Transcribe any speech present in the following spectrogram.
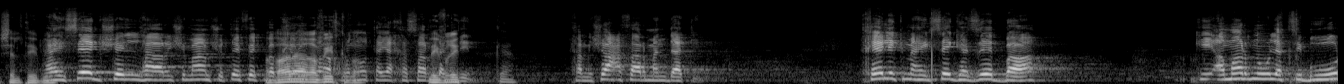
של טיבי. ההישג של הרשימה המשותפת בבחירות האחרונות היה חסר תקדים. כן. 15 מנדטים. חלק מההישג הזה בא כי אמרנו לציבור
